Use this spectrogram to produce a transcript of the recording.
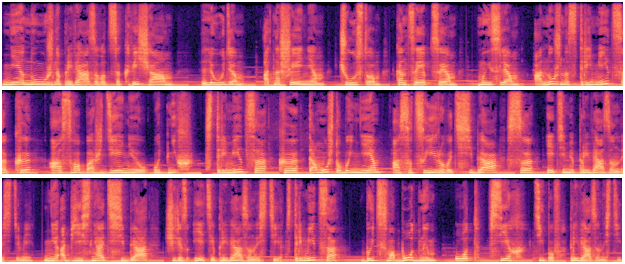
не нужно привязываться к вещам, людям, отношениям, чувствам, концепциям, мыслям, а нужно стремиться к освобождению от них. Стремиться к тому, чтобы не ассоциировать себя с этими привязанностями, не объяснять себя через эти привязанности. Стремиться быть свободным от всех типов привязанностей.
